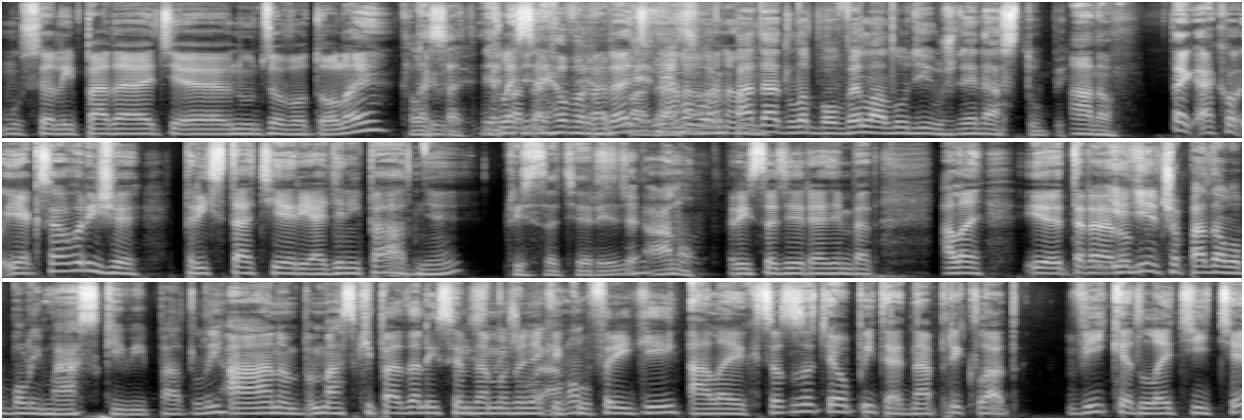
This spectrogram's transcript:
museli padať e, núdzovo dole. Klesať. Klesať, Nehovorme padať, padať. Nehovor padať, lebo veľa ľudí už nenastúpi. Áno, Tak ako, jak sa hovorí, že pristátie je riadený pád, nie? pristate riede. Áno. Pristátie je riadený pád. Ale je, teda... Jediné, čo padalo, boli masky, vypadli. Áno, masky padali sem tam možno nejaké áno. kufríky, ale chcel som sa ťa opýtať, napríklad vy keď letíte,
